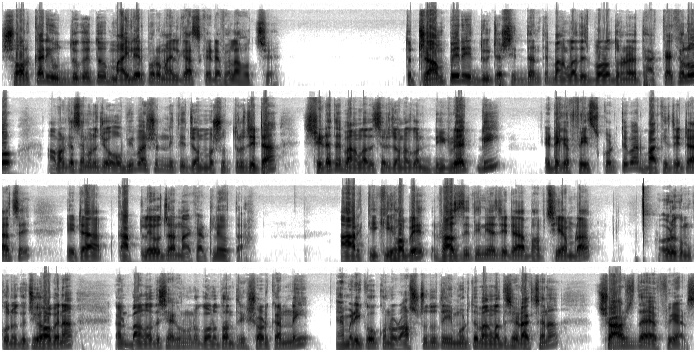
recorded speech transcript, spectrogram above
সরকারি উদ্যোগে তো মাইলের পর মাইল গাছ কেটে ফেলা হচ্ছে। তো ট্রাম্পের এই দুইটা সিদ্ধান্তে বাংলাদেশ বড় ধরনের ধাক্কা খেলো। আমার কাছে মনে হচ্ছে অভিবাসন নীতি জন্মসূত্র যেটা, সেটাতে বাংলাদেশের জনগণ ডিরেক্টলি এটাকে ফেস করতে পার, বাকি যেটা আছে, এটা কাটলেও যা, না কাটলেও তা। আর কি কি হবে, রাজনীতি নিয়ে যেটা ভাবছি আমরা, ওরকম কোনো কিছুই হবে না। কারণ বাংলাদেশে এখন কোনো গণতান্ত্রিক সরকার নেই আমেরিকাও কোনো রাষ্ট্রদূত এই মুহূর্তে বাংলাদেশে রাখছে না। চার্জ দ্য অ্যাফেয়ার্স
